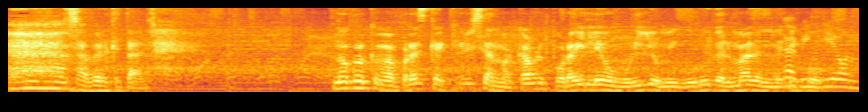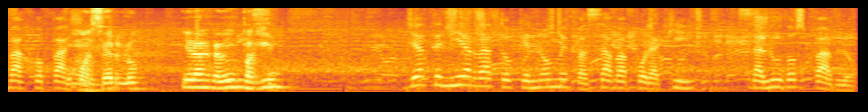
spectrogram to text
Ah, vamos a ver qué tal. No creo que me aparezca Christian Macabre. Por ahí Leo Murillo, mi gurú del Madden, me dijo cómo hacerlo. Mira, Gavín Pajín. Ya tenía rato que no me pasaba por aquí. Saludos, Pablo.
